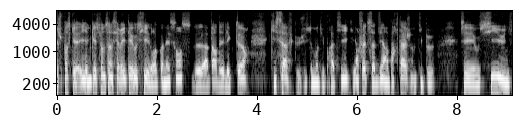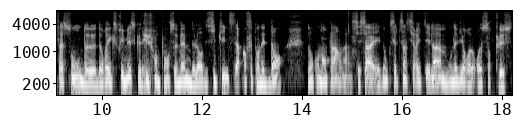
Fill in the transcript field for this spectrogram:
je pense qu'il y a une question de sincérité aussi et de reconnaissance de la part des lecteurs qui savent que justement tu pratiques. En fait, ça devient un partage un petit peu. C'est aussi une façon de, réexprimer ce que les gens pensent eux-mêmes de leur discipline. C'est-à-dire qu'en fait, on est dedans, donc on en parle. C'est ça. Et donc cette sincérité-là, à mon avis, ressort plus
